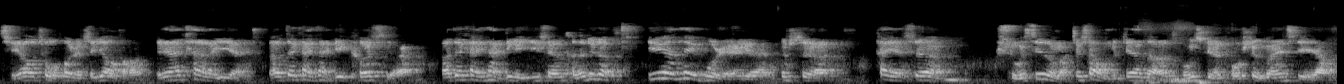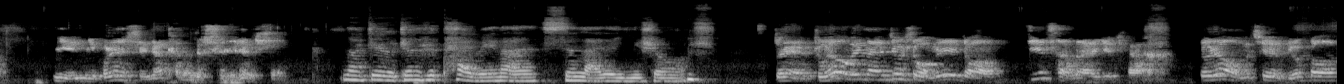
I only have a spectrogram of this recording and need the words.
取药处或者是药房，人家看了一眼，然后再看一下你这个科室，然后再看一下你这个医生，可能这个医院内部人员，就是他也是。熟悉的嘛，就像我们这样的同学同事关系一样，你你不认识人家，可能就是认识。那这个真的是太为难新来的医生了。对，主要为难就是我们这种基层的医生，就让我们去，比如说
